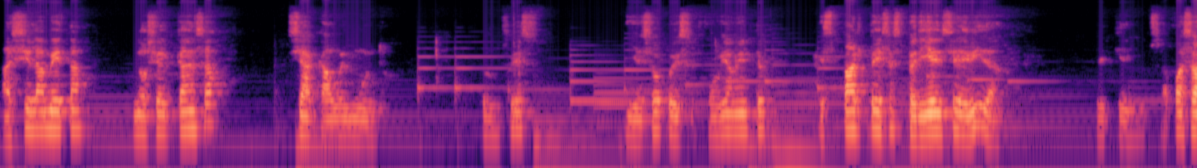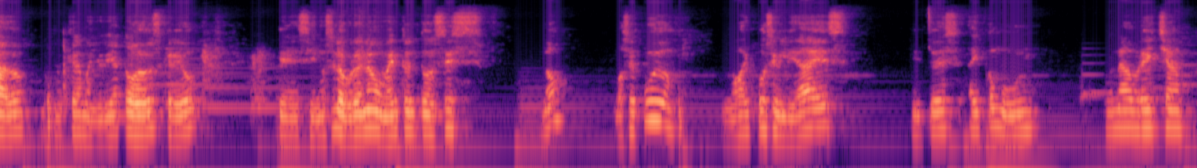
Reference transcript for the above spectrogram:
Así la meta no se alcanza, se acabó el mundo. Entonces, y eso pues obviamente es parte de esa experiencia de vida de que nos ha pasado, creo que la mayoría todos creo, que si no se logró en el momento entonces no, no se pudo, no hay posibilidades, entonces hay como un, una brecha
